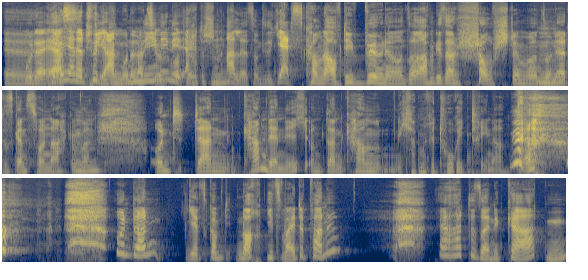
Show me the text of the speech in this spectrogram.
äh, Oder ja, erst ja, natürlich. die Anmoderation? Nee, nee, nee, Okay. Mhm. er hatte schon alles. Und die so, jetzt kommt er auf die Bühne und so, auch mit dieser Showstimme und so. Und Mhm. er hat das ganz toll nachgemacht. Und dann kam der nicht und dann kam, ich glaube, ein Rhetoriktrainer. Ja. und dann, jetzt kommt noch die zweite Panne. Er hatte seine Karten,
